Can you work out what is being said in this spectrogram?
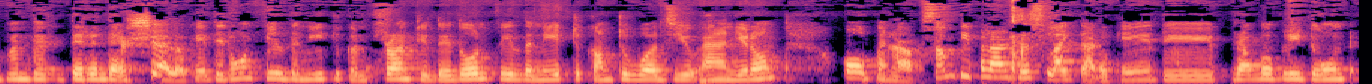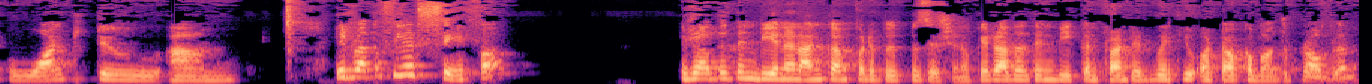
when they're, they're in their shell. Okay, they don't feel the need to confront you. They don't feel the need to come towards you and you know open up. Some people are just like that. Okay, they probably don't want to. Um, they'd rather feel safer rather than be in an uncomfortable position, okay, rather than be confronted with you or talk about the problem.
